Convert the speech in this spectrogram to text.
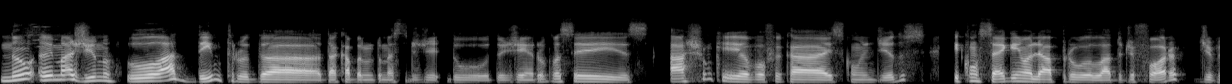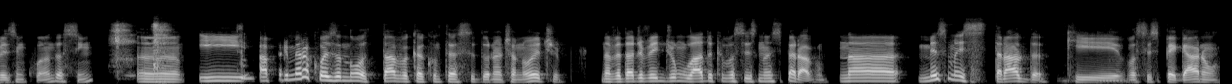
Não, eu imagino. Lá dentro da, da cabana do mestre de- do, do engenheiro, vocês acham que eu vou ficar escondidos e conseguem olhar pro lado de fora, de vez em quando, assim. Ahn, e a primeira coisa notável que acontece durante a noite Na verdade, veio de um lado que vocês não esperavam. Na mesma estrada que vocês pegaram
